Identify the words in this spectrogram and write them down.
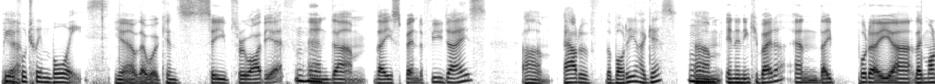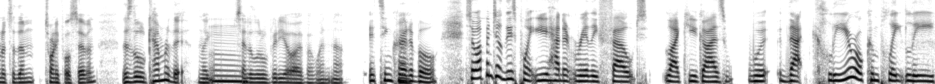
beautiful twin boys. Yeah, they were conceived through IVF, Mm-hmm. and um, they spend a few days um, out of the body, I guess, Mm. um, in an incubator, and they put a uh, they monitor them twenty four seven. There's a little camera there, and they Mm. send a little video over when. Uh, It's incredible. So, up until this point, you hadn't really felt like you guys were that clear or completely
